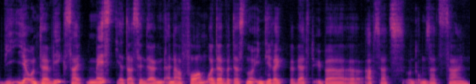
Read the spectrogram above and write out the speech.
wie ihr unterwegs seid, messt ihr das in irgendeiner Form oder wird das nur indirekt bewertet über äh, Absatz- und Umsatzzahlen?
